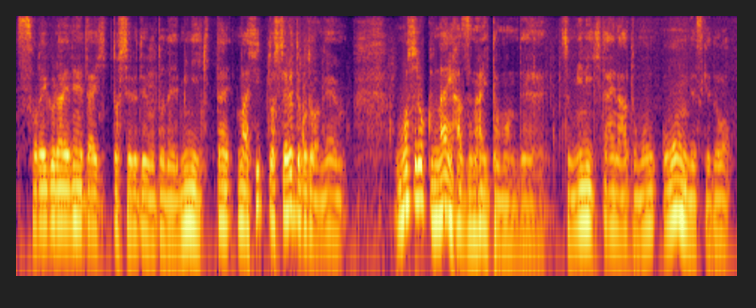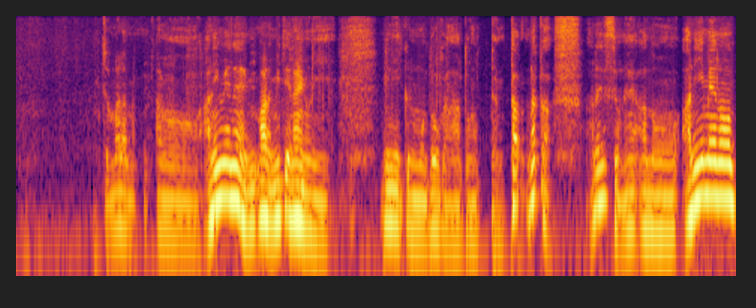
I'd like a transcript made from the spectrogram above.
それぐらいね、大ヒットしてるということで、見に行きたい。まあ、ヒットしてるってことはね、面白くないはずないと思うんで、ちょっと見に行きたいなと思うんですけど、ちょ、まだ、あのーアニメね、まだ見てないのに、見に行くのもどうかなと思ってんた、なんか、あれですよね、あのーアニメの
